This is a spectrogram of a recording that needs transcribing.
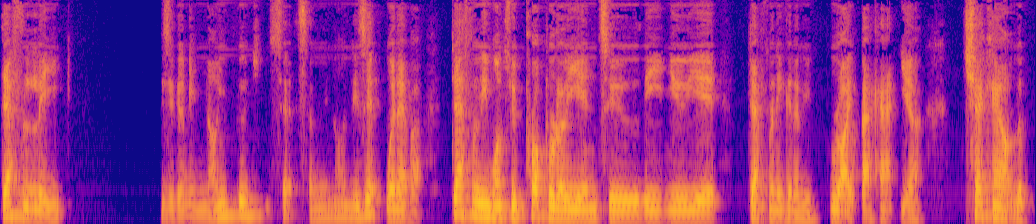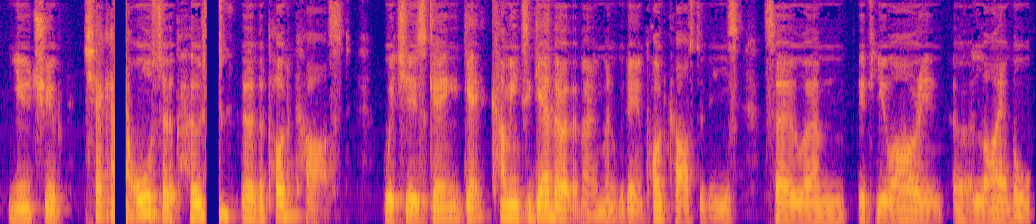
Definitely, is it going to be 9th of 79? Is it? Whenever. Definitely once we're properly into the new year, definitely going to be right back at you. Check out the YouTube. Check out also the post, uh, the podcast, which is getting, get coming together at the moment. We're doing a podcast of these. So um, if you are in, uh, liable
